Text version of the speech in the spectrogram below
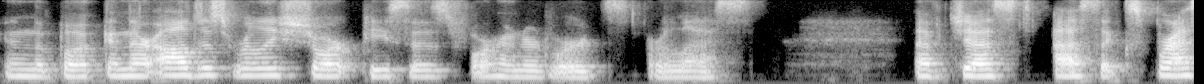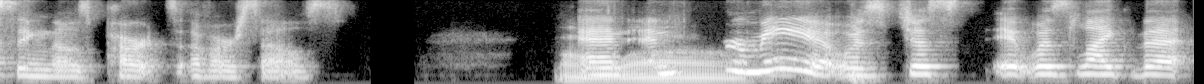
in the book and they're all just really short pieces 400 words or less of just us expressing those parts of ourselves oh, and wow. and for me it was just it was like that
